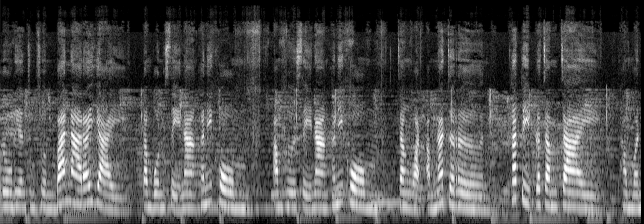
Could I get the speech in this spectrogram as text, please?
โรงเรียนชุมชนบ้านนาไร่ใหญ่ ตำบลเสนางคณิคม อำเภอเสนางคณิคม จังหวัดอำนาจเจริญ คติประจำใจทำวัน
